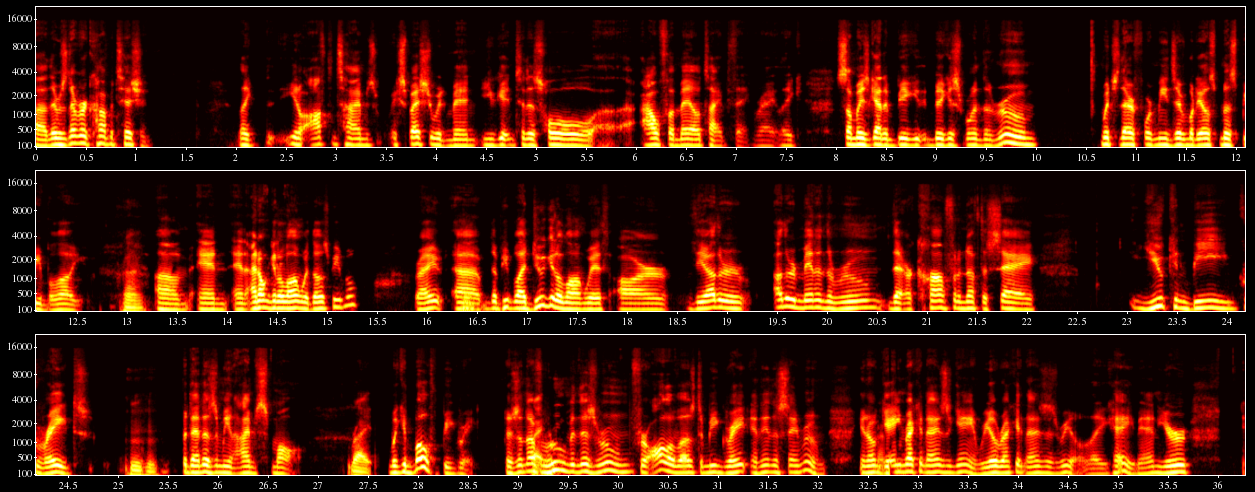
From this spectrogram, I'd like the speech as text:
uh, there was never a competition. Like you know, oftentimes, especially with men, you get into this whole uh, alpha male type thing, right? Like somebody's got to be the biggest one in the room, which therefore means everybody else must be below you Right. um, and and I don't get along with those people, right? Uh, the people I do get along with are the other other men in the room that are confident enough to say, "You can be great, Mhm. but that doesn't mean I'm small. Right. We can both be great. There's enough Right. room in this room for all of us to be great and in the same room. You know, Right. game recognizes game, real recognizes real. Like, hey, man, you're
